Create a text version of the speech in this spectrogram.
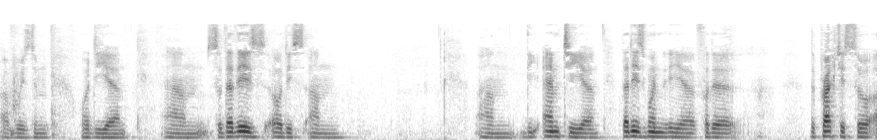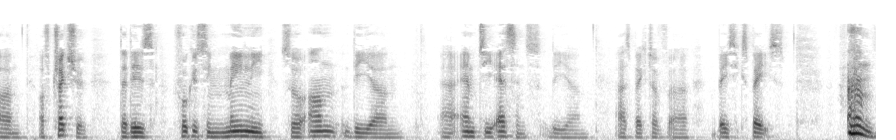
of, of wisdom, or the um, um, so that is or this um, um, the empty. Uh, that is when the uh, for the the practice so um, of trekchö, that is focusing mainly so on the um, uh, empty essence, the aspect of uh, basic space. um,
